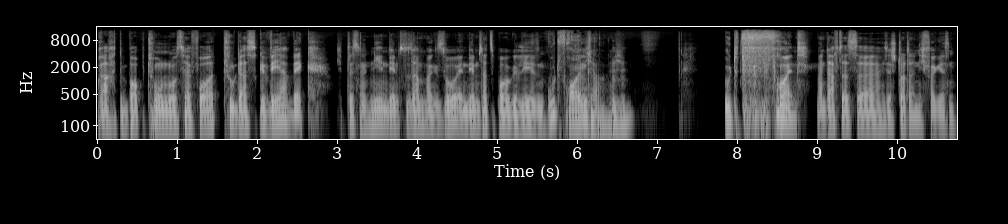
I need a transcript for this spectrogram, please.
brachte Bob tonlos hervor, tu das Gewehr weg. Ich habe das noch nie in dem Zusammenhang so in dem Satzbau gelesen. Gut, Freund. Ich auch nicht. Mhm. Gut Freund, man darf das, äh, das Stottern nicht vergessen.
